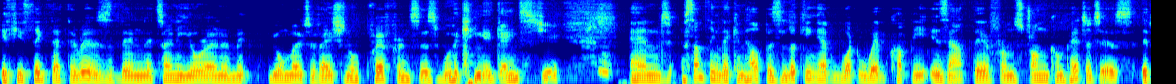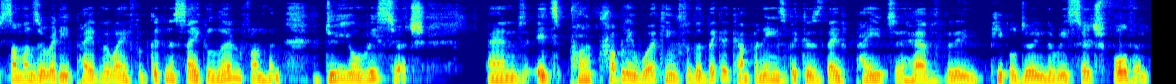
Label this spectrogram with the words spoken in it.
If you think that there is, then it's only your own your motivational preferences working against you. And something that can help is looking at what web copy is out there from strong competitors. If someone's already paved the way, for goodness sake, learn from them. Do your research. And it's pro- probably working for the bigger companies because they've paid to have the people doing the research for them.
